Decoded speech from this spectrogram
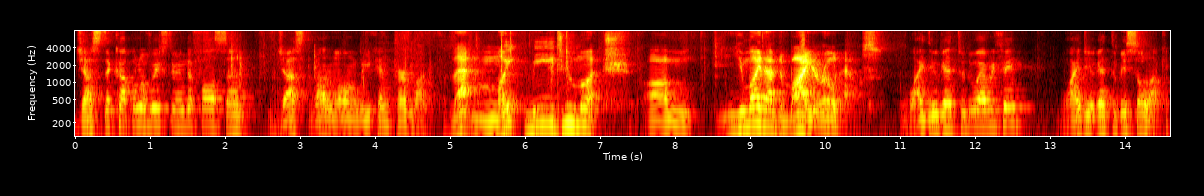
Just a couple of weeks during the fall, son. Just one long weekend per month. That might be too much. Um, you might have to buy your own house. Why do you get to do everything? Why do you get to be so lucky?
